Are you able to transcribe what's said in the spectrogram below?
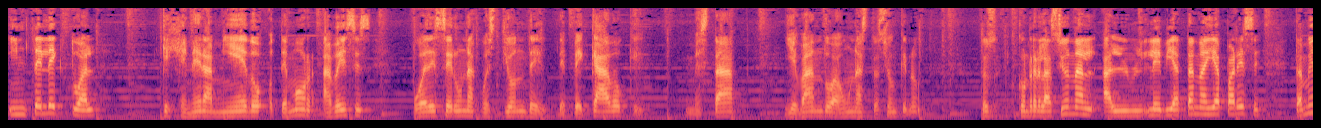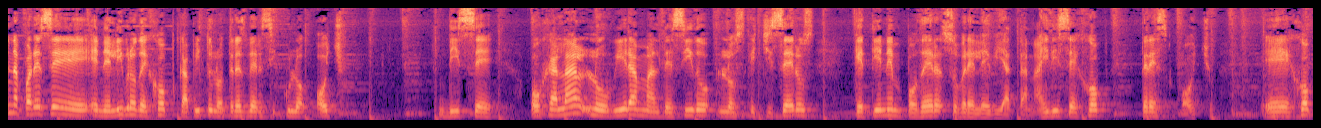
intelectual que genera miedo o temor. A veces puede ser una cuestión de, de, pecado que me está llevando a una situación que no. Entonces, con relación al, al, Leviatán, ahí aparece. También aparece en el libro de Job, capítulo 3, versículo 8. Dice, ojalá lo hubiera maldecido los hechiceros que tienen poder sobre Leviatán. Ahí dice Job 3.8. Eh, Job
